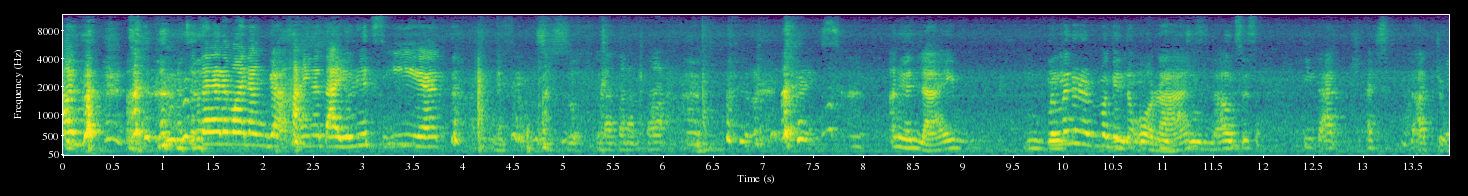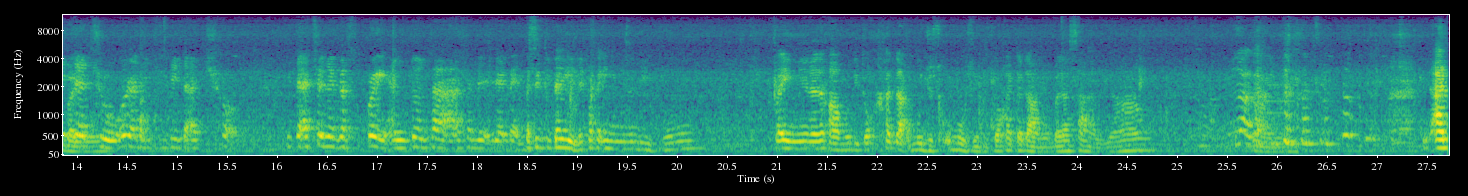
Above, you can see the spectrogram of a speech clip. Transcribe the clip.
Ang so, tara na mga langga. Kain na tayo. Let's eat. Ano yun, live? Pag manonood pa ganitong oras, tita at tita Atcho ba Tita yun? Chu, or ano, Tita Acho. Tita Acho nag-spray andun sa sa 11. Kasi tita Hili, pakainin na dito. Kainin nyo na nakamo dito. Kakadami. Diyos ko, ubusin dito. Kahit kadami. Bala sayang. An,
